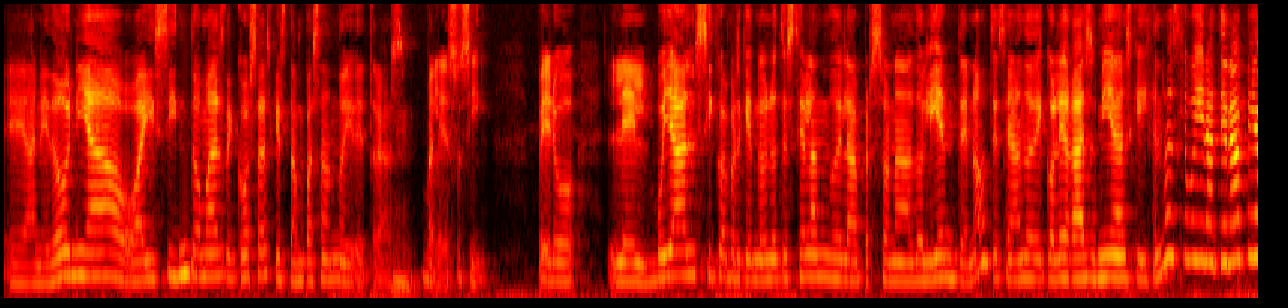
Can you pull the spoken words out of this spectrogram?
eh, anedonia o hay síntomas de cosas que están pasando ahí detrás. Mm. Vale, eso sí. Pero voy al psicólogo, porque no, no, te estoy hablando de la persona doliente, ¿no? Te estoy hablando de colegas mías que dicen, no, es que voy a ir a terapia,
